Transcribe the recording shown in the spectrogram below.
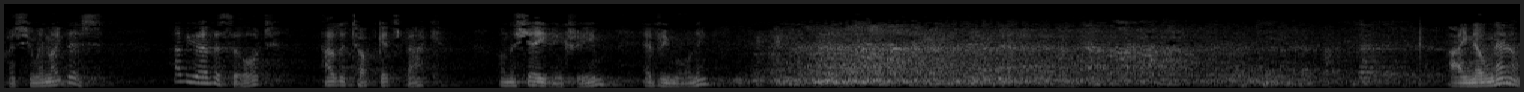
Question went like this. Have you ever thought how the top gets back on the shaving cream every morning? I know now.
